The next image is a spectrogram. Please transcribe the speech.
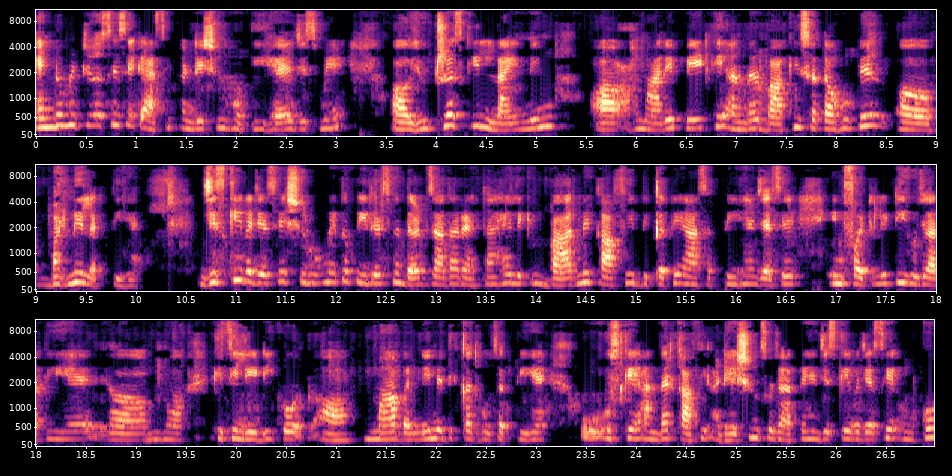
एंडोमेट्रियोसिस एक ऐसी कंडीशन होती है जिसमें यूट्रस की लाइनिंग हमारे पेट के अंदर बाकी सतहों पे बढ़ने लगती है। जिसकी वजह से शुरू में तो पीरियड्स में दर्द ज़्यादा रहता है लेकिन बाद में काफ़ी दिक्कतें आ सकती हैं जैसे इनफर्टिलिटी हो जाती है आ, किसी लेडी को माँ बनने में दिक्कत हो सकती है उसके अंदर काफ़ी अडेशंस हो जाते हैं जिसकी वजह से उनको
